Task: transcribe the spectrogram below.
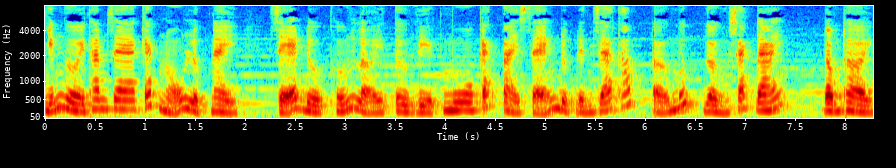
Những người tham gia các nỗ lực này sẽ được hưởng lợi từ việc mua các tài sản được định giá thấp ở mức gần sát đáy. Đồng thời,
